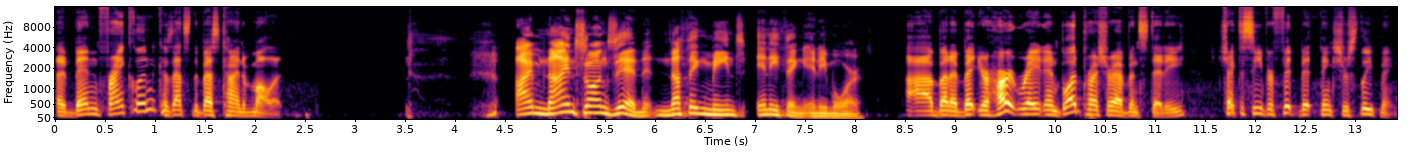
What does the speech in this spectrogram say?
A Ben Franklin? Because that's the best kind of mullet. I'm nine songs in. Nothing means anything anymore. Uh, but I bet your heart rate and blood pressure have been steady. Check to see if your Fitbit thinks you're sleeping.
